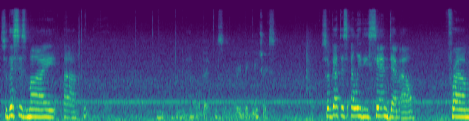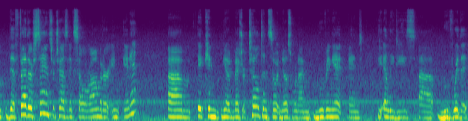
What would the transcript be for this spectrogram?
So this is my, uh, bring it down a little bit. This is a very big matrix. So I've got this LED sand demo from the Feather Sense, which has an accelerometer in, in it. Um, it can you know measure tilt, and so it knows when I'm moving it. And the LEDs uh, move with it,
